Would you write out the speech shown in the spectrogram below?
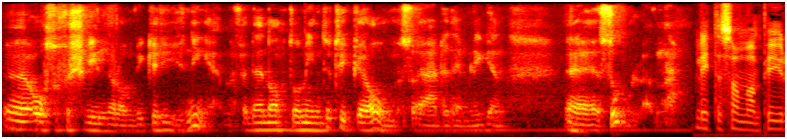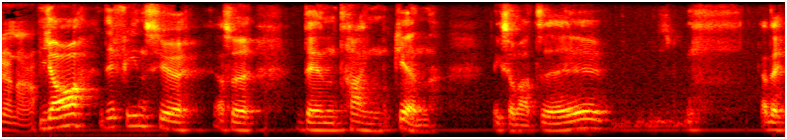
Eh, och så försvinner de vid gryningen. För det är något de inte tycker om så är det nämligen eh, solen. Lite som vampyrerna då? Ja, det finns ju alltså, den tanken. Liksom att eh, ja, det,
